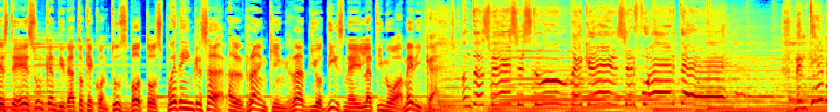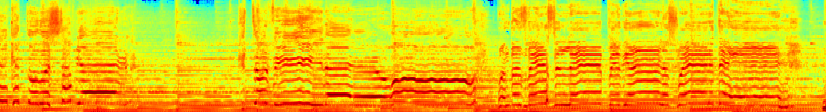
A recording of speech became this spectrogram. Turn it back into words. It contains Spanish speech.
Este es un candidato que con tus votos puede ingresar al ranking Radio Disney Latinoamérica. ¿Cuántas veces tuve que ser fuerte? Mentirme que todo está bien, que te olvide.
